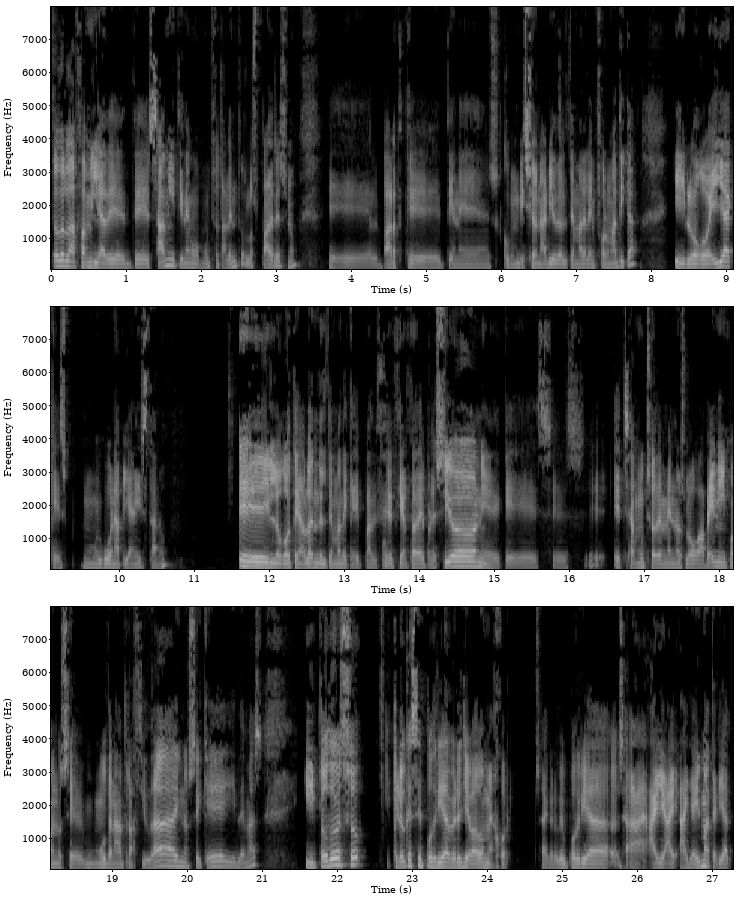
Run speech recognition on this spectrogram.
toda la familia de, de, Sammy tiene como mucho talento, los padres, ¿no? Eh, el Bart que tiene como un visionario del tema de la informática y luego ella que es muy buena pianista, ¿no? Eh, y luego te hablan del tema de que padece cierta depresión y de que se, se echa mucho de menos luego a Benny cuando se mudan a otra ciudad y no sé qué y demás. Y todo eso creo que se podría haber llevado mejor. O sea, creo que podría. O sea, ahí hay, hay, hay, material.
